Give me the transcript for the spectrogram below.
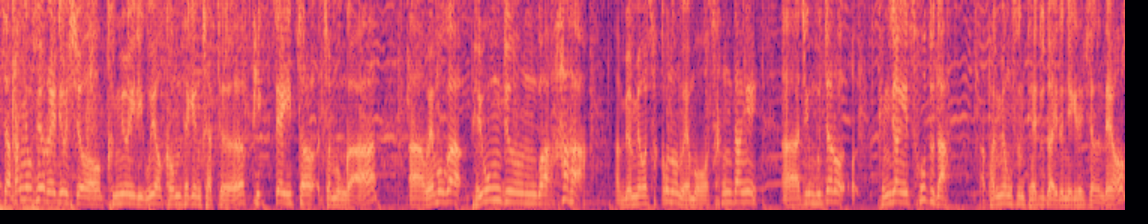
자, 박명수의 라디오쇼 금요일이고요. 검색 N 차트 빅데이터 전문가 아, 외모가 배용준과 하하 아, 몇 명을 섞어놓은 외모 상당히 아, 지금 문자로 굉장히 소두다. 아, 박명순 대두다 이런 얘기를 해주셨는데요.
